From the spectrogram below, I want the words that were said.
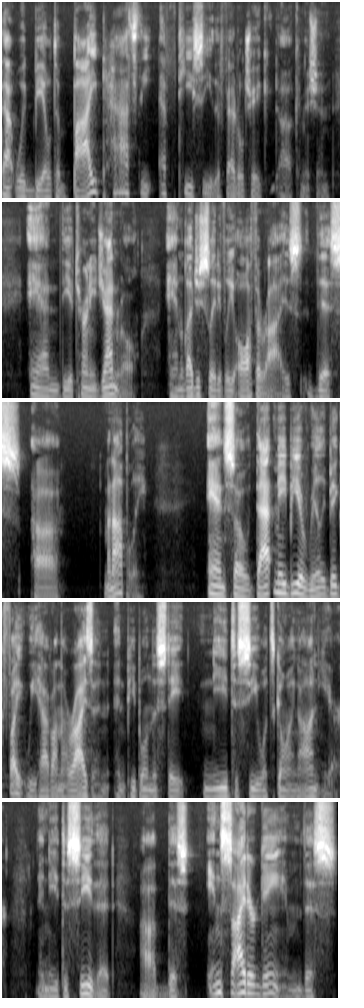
that would be able to bypass the FTC, the Federal Trade uh, Commission, and the attorney general and legislatively authorize this uh, monopoly. And so that may be a really big fight we have on the horizon, and people in the state need to see what's going on here and need to see that uh, this insider game, this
